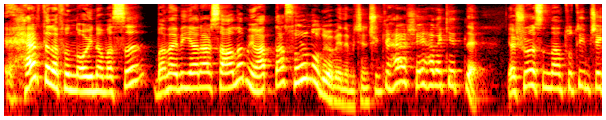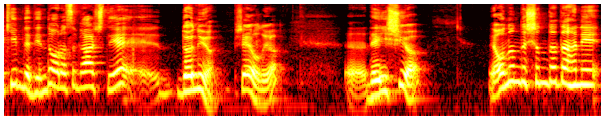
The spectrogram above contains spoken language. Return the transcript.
her tarafının oynaması bana bir yarar sağlamıyor. Hatta sorun oluyor benim için. Çünkü her şey hareketli. Ya şurasından tutayım çekeyim dediğinde orası garç diye e, dönüyor. Şey oluyor. E, Değişiyor. E, onun dışında da hani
